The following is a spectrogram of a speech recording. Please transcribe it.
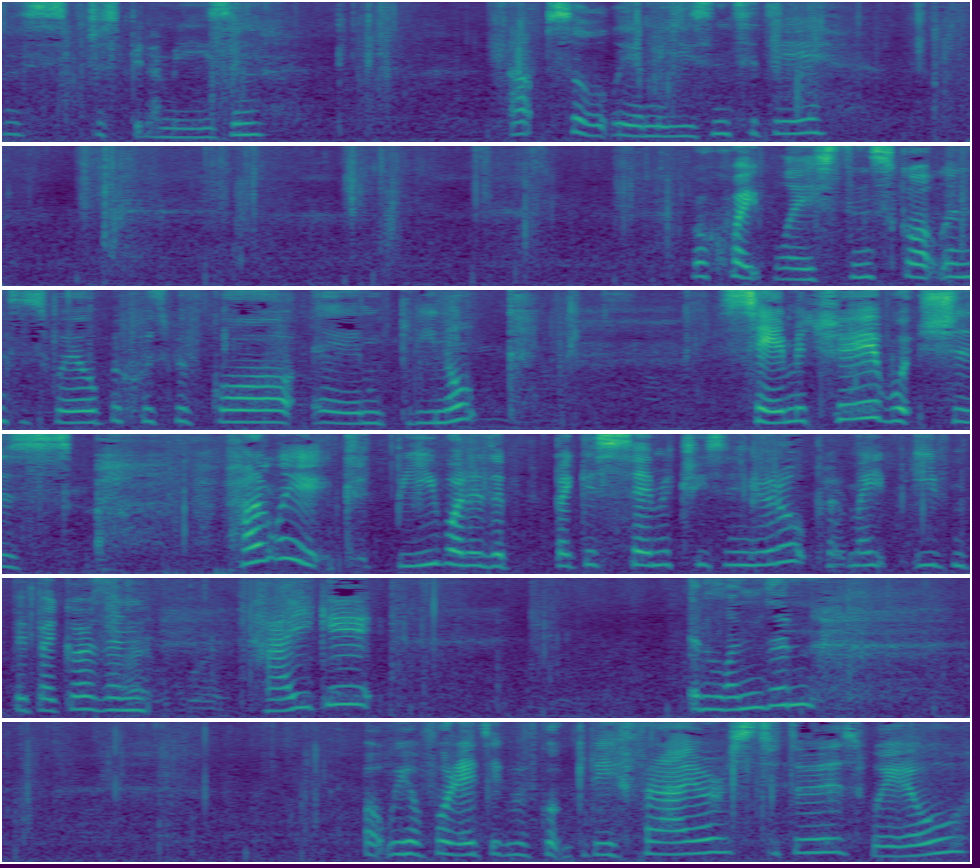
this has just been amazing. Absolutely amazing today. We're quite blessed in Scotland as well because we've got um, Greenock Cemetery which is apparently it could be one of the biggest cemeteries in Europe. It might even be bigger than Highgate in London. But we have already we've got Greyfriars to do as well.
